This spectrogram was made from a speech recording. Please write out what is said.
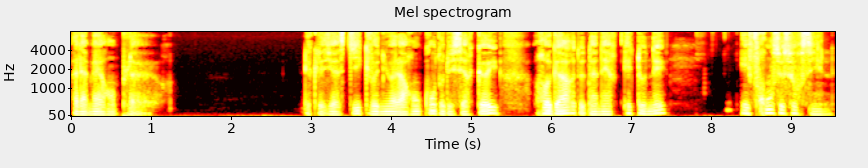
à la mère en pleurs. L'ecclésiastique venu à la rencontre du cercueil regarde d'un air étonné et fronce sourcil.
